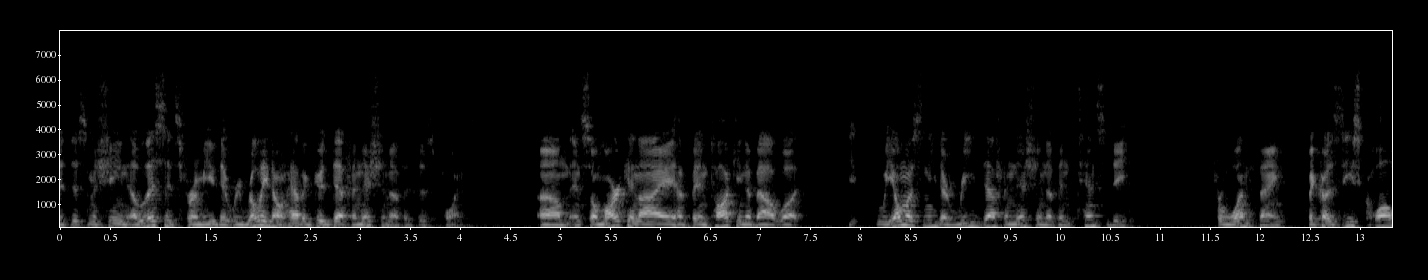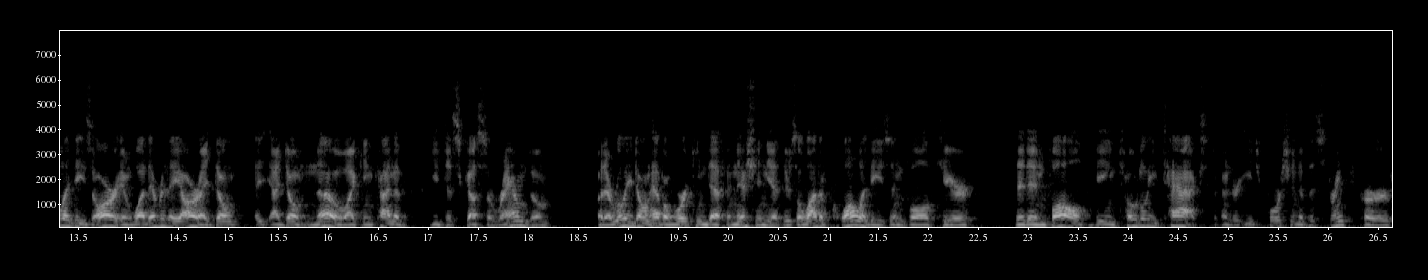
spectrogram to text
that this machine elicits from you that we really don't have a good definition of at this point. Um, and so Mark and I have been talking about what we almost need a redefinition of intensity for one thing because these qualities are and whatever they are i don't i don't know. I can kind of you discuss around them but i really don't have a working definition yet. There's a lot of qualities involved here that involve being totally taxed under each portion of the strength curve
